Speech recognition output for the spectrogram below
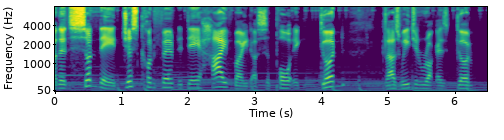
and then Sunday, just confirmed today, Hive Mind are supporting Gun, Glaswegian rockers Gun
